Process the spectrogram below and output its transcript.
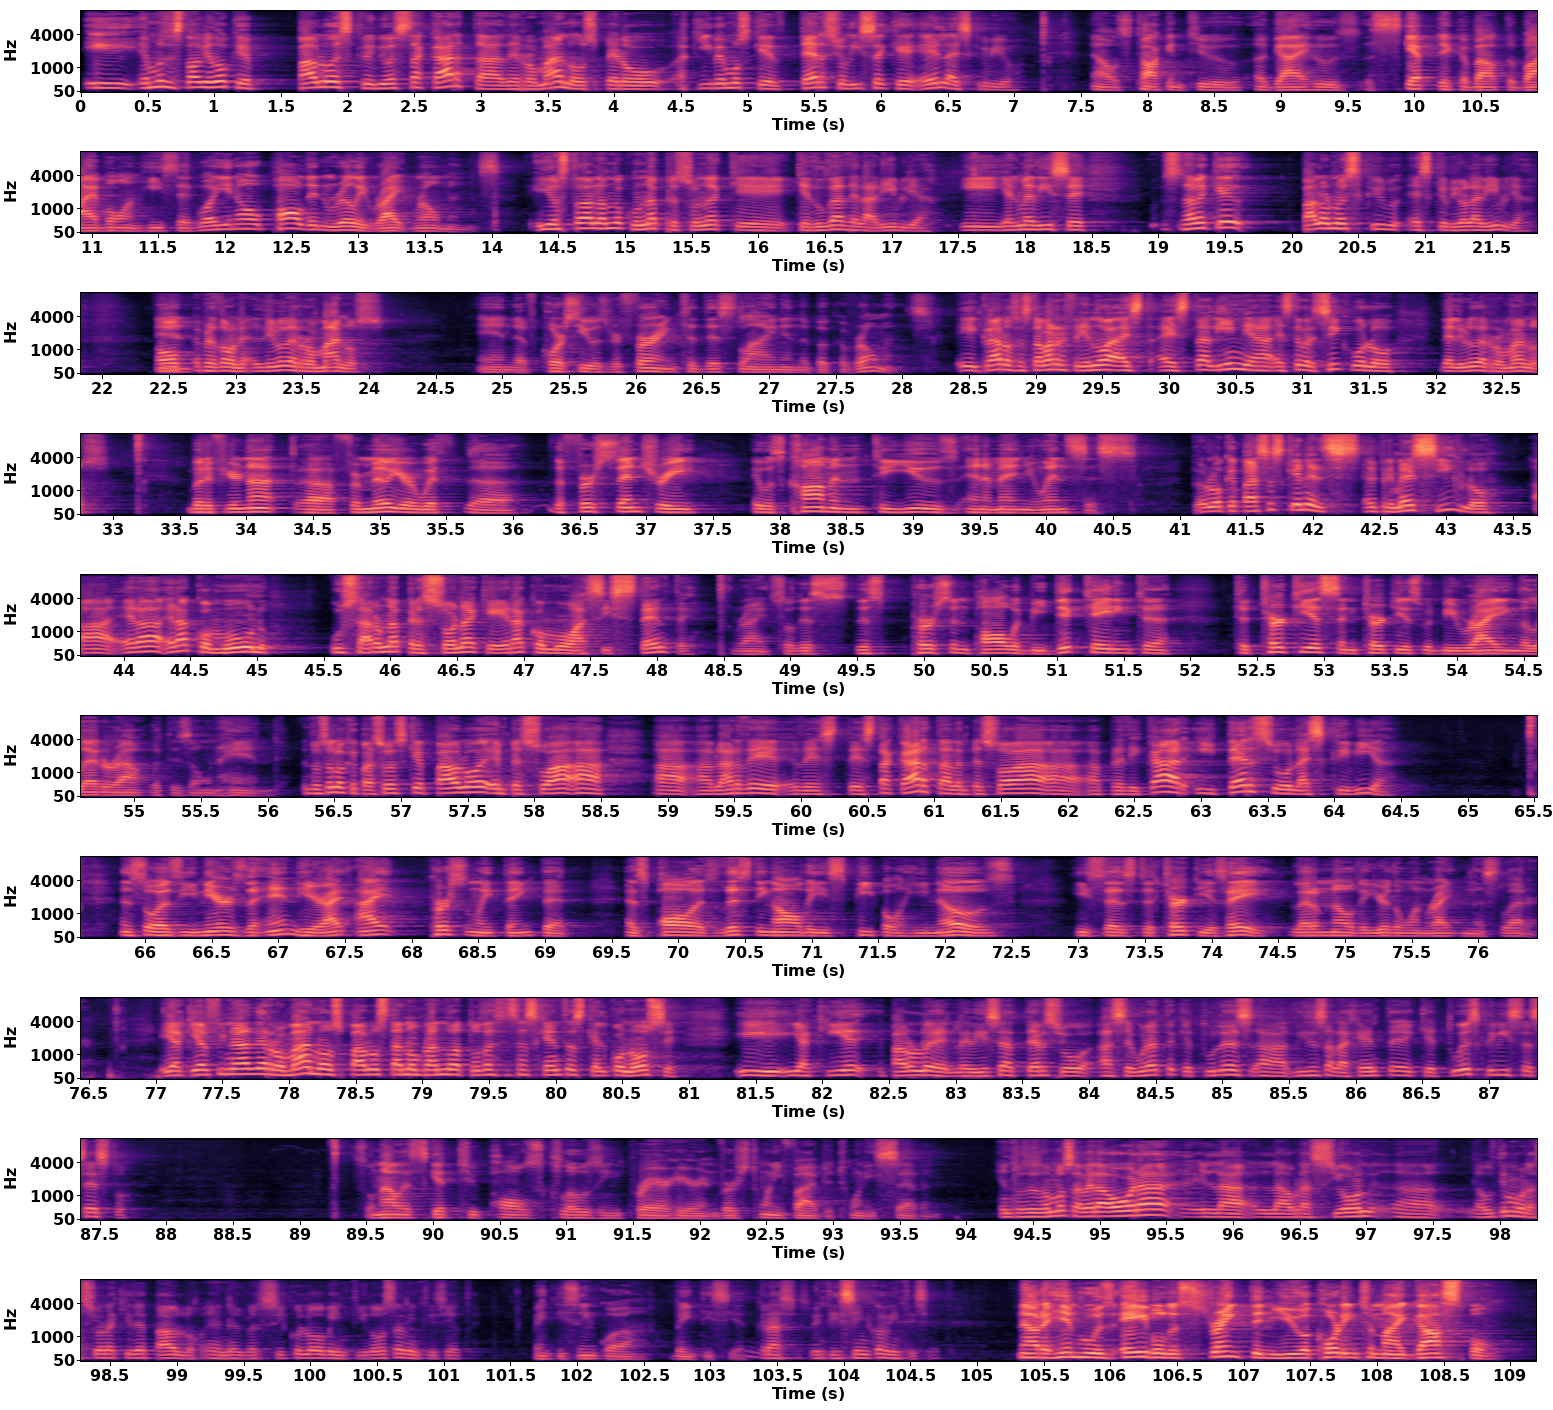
Y hemos estado viendo que Pablo escribió esta carta de Romanos, pero aquí vemos que Tercio dice que él la escribió. I was talking to a guy who's a skeptic about the Bible, and he said, Well, you know, Paul didn't really write Romans. Y yo estaba hablando con una persona que, que duda de la Biblia. Y él me dice, ¿sabe qué? Pablo no escribió, escribió la Biblia. O, And- perdón, el libro de Romanos. And of course, he was referring to this line in the book of Romans. Y claro, se estaba refiriendo a esta, a esta línea, a este versículo del libro de Romanos. But if you're not uh, familiar with the, the first century, it was common to use an amanuensis. Pero lo que pasa es que en el, el primer siglo ah, era, era común usar una persona que era como asistente. Right, so this, this person, Paul, would be dictating to, to Tertius, and Tertius would be writing the letter out with his own hand. Entonces lo que pasó es que Pablo empezó a, a- hablar de, de de esta carta, la empezó a, a- predicar y Tercio la escribía. And so as he nears the end here, I, I personally think that as Paul is listing all these people he knows, he says to Tertius, hey, let him know that you're the one writing this letter. Y aquí al final de Romanos, Pablo está nombrando a todas esas gentes que él conoce. Y, y aquí eh, Pablo le, le dice a Tercio, asegúrate que tú les ah, dices a la gente que tú escribiste esto. So now let's get to Paul's closing prayer here in verse 25 to 27. Entonces vamos a ver ahora eh, la, la oración, ah, la última oración aquí de Pablo en el versículo 22 a 27. 25 a 27. Gracias, 25 a 27. Now to him who is able to strengthen you according to my gospel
